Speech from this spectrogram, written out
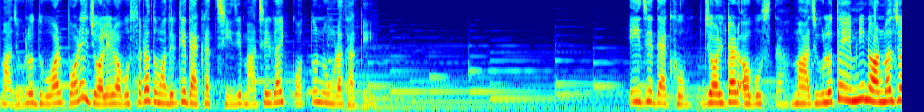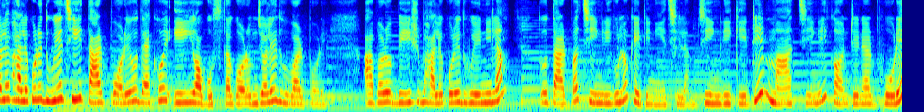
মাছগুলো ধোয়ার পরে জলের অবস্থাটা তোমাদেরকে দেখাচ্ছি যে মাছের গায়ে কত নোংরা থাকে। এই যে দেখো, জলটার অবস্থা। মাছগুলো তো এমনি নর্মাল জলে ভালো করে ধুয়েছি, তারপরেও দেখো এই অবস্থা গরম জলে ধোয়ার পরে। আবারও বেশ ভালো করে ধুয়ে নিলাম, তো তারপর চিংড়িগুলো কেটে নিয়েছিলাম। চিংড়ি কেটে, মাছ চিংড়ি কন্টেনার ভরে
